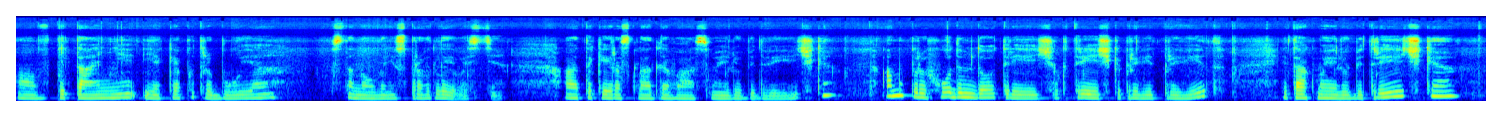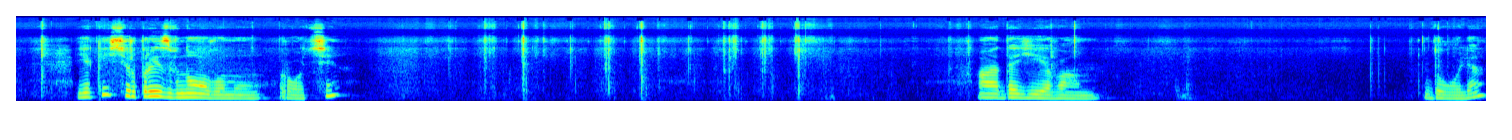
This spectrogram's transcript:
в питанні, яке потребує встановлення справедливості. Такий розклад для вас, мої любі двієчки. А ми переходимо до трієчок. Трієчки, привіт-привіт. І так, мої любі трієчки. Який сюрприз в новому році? дає вам доля,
